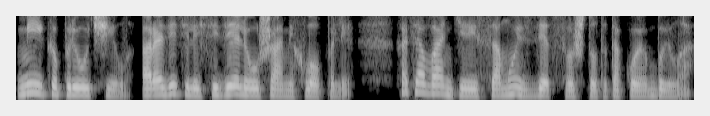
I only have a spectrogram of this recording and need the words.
Мийка приучил, а родители сидели ушами хлопали. Хотя Ваньке и самой с детства что-то такое было.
